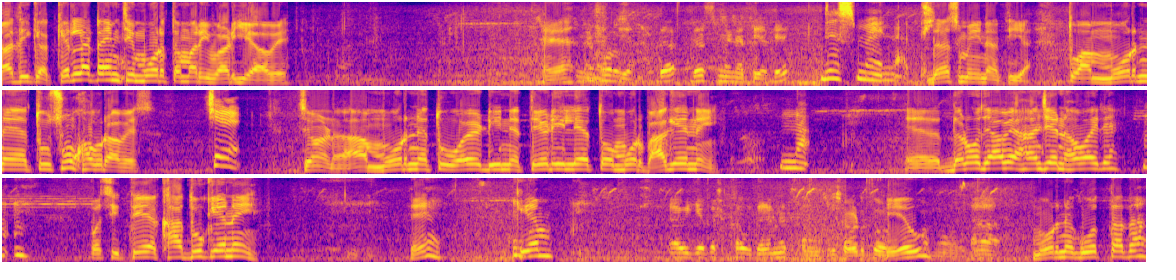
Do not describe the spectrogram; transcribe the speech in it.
રાધિકા કેટલા ટાઈમથી મોર તમારી વાડીએ આવે? હે? દસ મહિના દસ મહિના થયા. તો આ મોરને તું શું ખવડાવેશ છે ચણ. આ મોરને તું ઓયડીને તેડી લે તો મોર ભાગે નહીં? ના. એ દરરોજ આવે સાંજે ને હવાઈ રે પછી તે ખાધું કે નહીં? હે કેમ? આવી જાય પછી ખાવું નથી ખાવું એવું? હા. મોરને ગોતતા હતા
